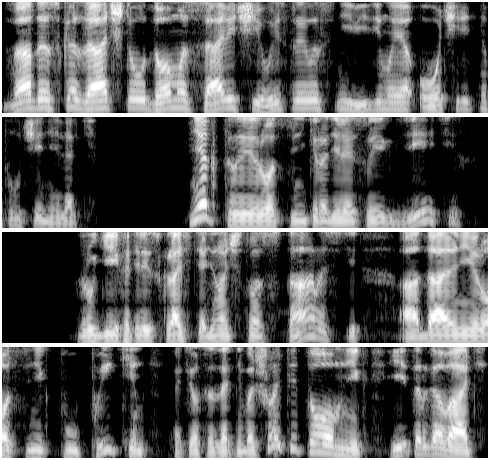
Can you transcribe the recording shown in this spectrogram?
Надо сказать, что у дома Савичи выстроилась невидимая очередь на получение ляльки. Некоторые родственники родили о своих детях, другие хотели скрасить одиночество старости — а дальний родственник Пупыкин хотел создать небольшой питомник и торговать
